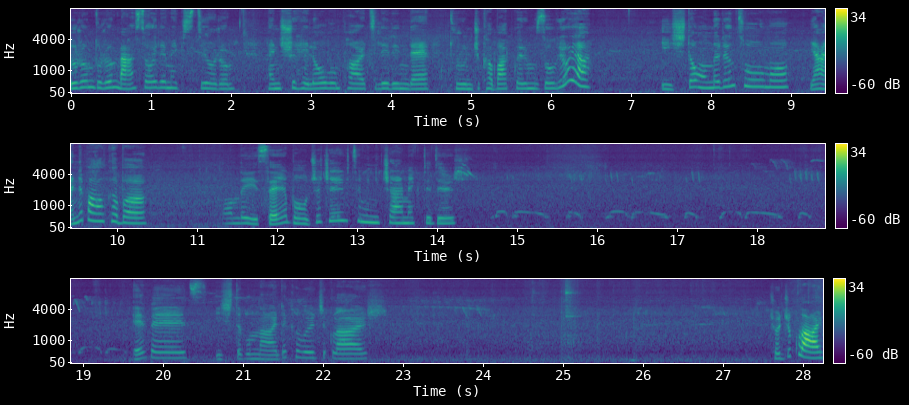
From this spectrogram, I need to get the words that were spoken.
Durun durun ben söylemek istiyorum. Hani şu Halloween partilerinde turuncu kabaklarımız oluyor ya. İşte onların tohumu yani bal kabağı. Onda ise bolca C vitamini içermektedir. Evet, işte bunlar da kıvırcıklar. Çocuklar,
